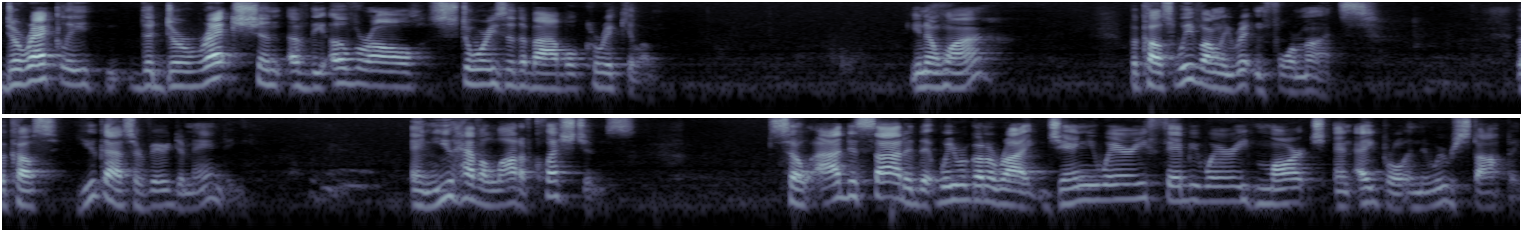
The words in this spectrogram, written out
directly the direction of the overall stories of the Bible curriculum. You know why? Because we've only written four months. Because you guys are very demanding and you have a lot of questions. So I decided that we were going to write January, February, March, and April, and then we were stopping.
